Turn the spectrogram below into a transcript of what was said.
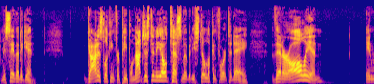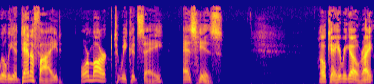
Let me say that again. God is looking for people, not just in the Old Testament, but he's still looking for it today, that are all in and will be identified or marked, we could say, as his. Okay, here we go, right?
